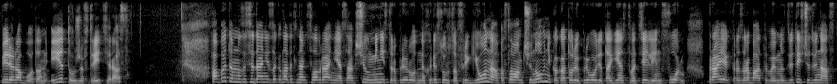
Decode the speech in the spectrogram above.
переработан. И это уже в третий раз. Об этом на заседании законодательного собрания сообщил министр природных ресурсов региона. По словам чиновника, который приводит агентство «Телеинформ», проект, разрабатываемый с 2012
